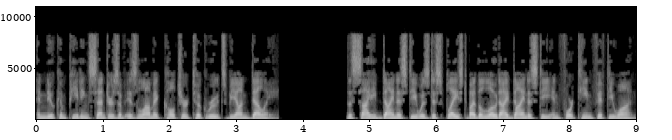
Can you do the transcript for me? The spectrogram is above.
and new competing centers of Islamic culture took roots beyond Delhi. The Sayyid dynasty was displaced by the Lodi dynasty in 1451.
